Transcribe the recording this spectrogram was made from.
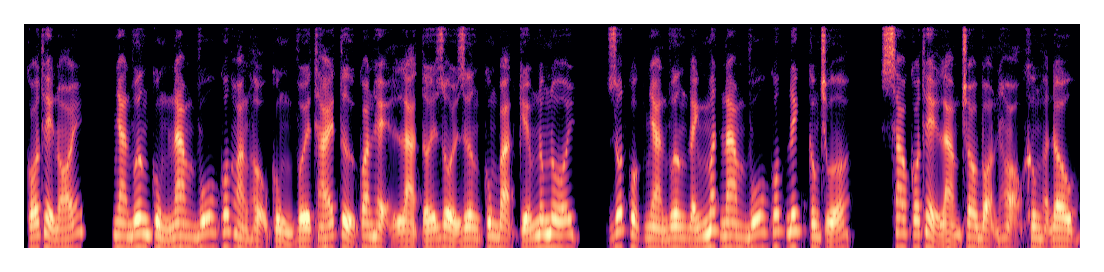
Có thể nói, nhàn vương cùng Nam Vũ quốc hoàng hậu cùng với thái tử quan hệ là tới rồi dương cung bạt kiếm nông nỗi, rốt cuộc nhàn vương đánh mất Nam Vũ quốc đích công chúa, sao có thể làm cho bọn họ không hận đâu.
